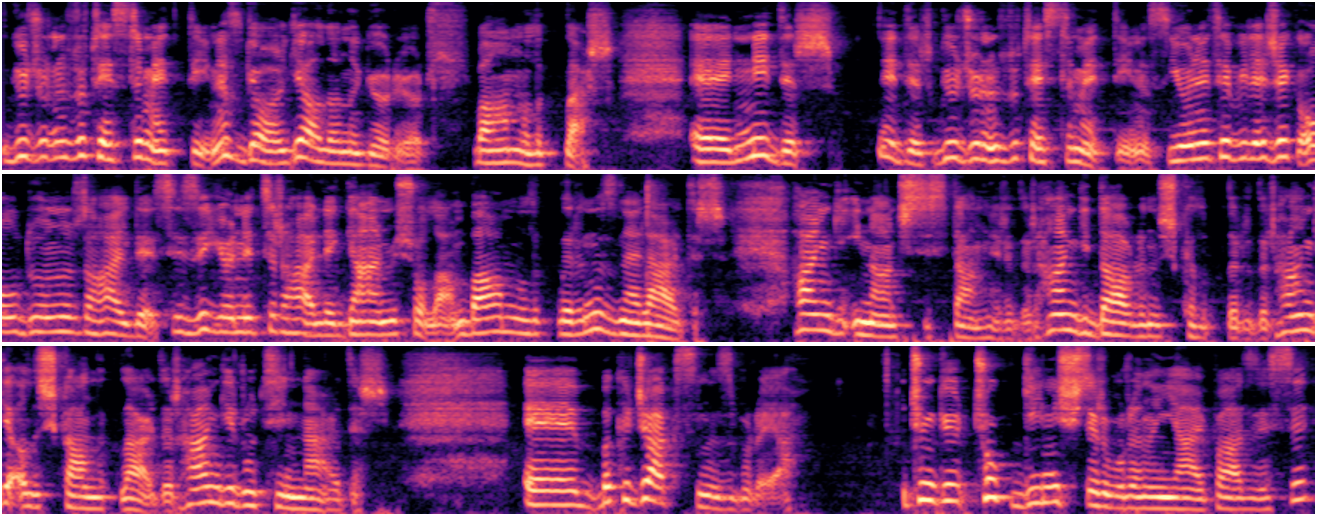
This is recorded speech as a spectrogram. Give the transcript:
gücünüzü teslim ettiğiniz gölge alanı görüyoruz. Bağımlılıklar. E, nedir? Nedir? Gücünüzü teslim ettiğiniz, yönetebilecek olduğunuz halde sizi yönetir hale gelmiş olan bağımlılıklarınız nelerdir? Hangi inanç sistemleridir? Hangi davranış kalıplarıdır? Hangi alışkanlıklardır? Hangi rutinlerdir? Ee, bakacaksınız buraya. Çünkü çok geniştir buranın yelpazesi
